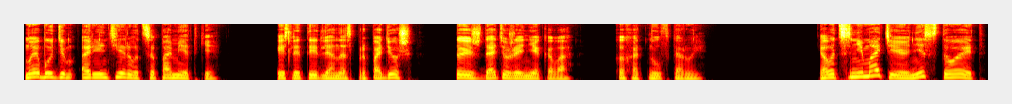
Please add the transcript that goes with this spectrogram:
«Мы будем ориентироваться по метке. Если ты для нас пропадешь, то и ждать уже некого», — хохотнул второй. «А вот снимать ее не стоит.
